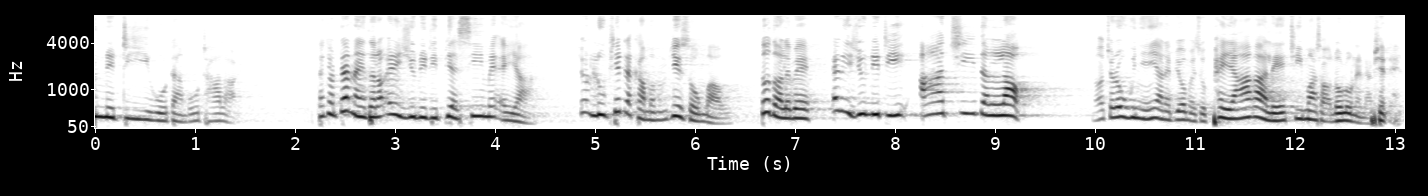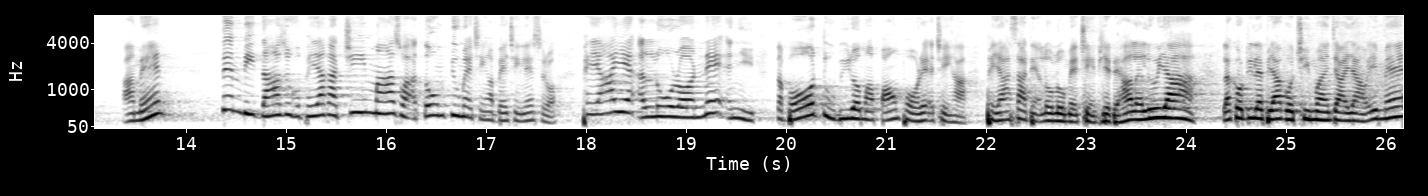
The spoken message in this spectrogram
unity ကိုတန်ဖိုးထားလာတယ်။ဒါကြောင့်တက်နိုင်တယ်လို့အဲ့ဒီ unity ပြည့်စည်မဲ့အရာကျွန်တော်လူဖြစ်တဲ့ခါမှာမပြည့်စုံပါဘူး။သို့တော်လည်းပဲအဲ့ဒီ unity အားကြီးတဲ့လောက်နော်ကျွန်တော်ဝိညာဉ်ရနဲ့ပြောမယ်ဆိုဖခင်ကလည်းကြီးမားစွာအလုပ်လုပ်နေတာဖြစ်တယ်။အာမင်။ တင့်မိသားစုကိုဖခင်ကကြီးမားစွာအသုံးပြုမဲ့အချိန်ကဘယ်ချိန်လဲဆိုတော့ဖခင်ရဲ့အလိုတော်နဲ့အညီသဘောတူပြီးတော့မှပေါင်းဖော်တဲ့အချိန်ဟာဖခင်စတင်အလုပ်လုပ်မဲ့အချိန်ဖြစ်တယ်ဟာလေလုယာလက်ခုပ်တီးလက်ဘုရားကိုချီးမွမ်းကြရအောင်အာမင်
